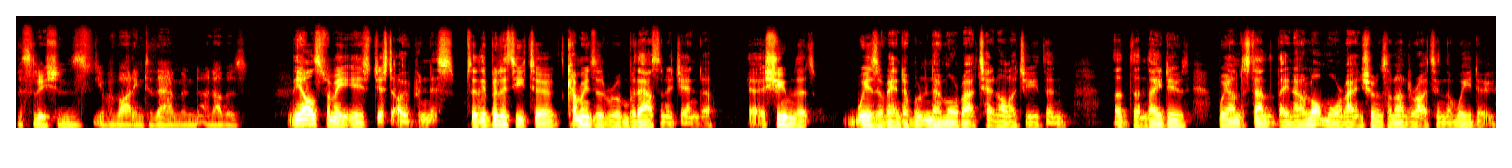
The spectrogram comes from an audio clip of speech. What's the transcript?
the solutions you're providing to them and, and others? The answer for me is just openness. So the ability to come into the room without an agenda, assume that we as a vendor know more about technology than than they do. We understand that they know a lot more about insurance and underwriting than we do,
